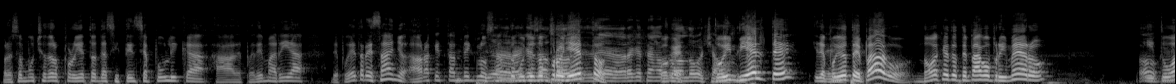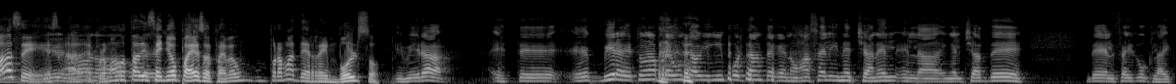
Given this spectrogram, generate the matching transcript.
por eso muchos de los proyectos de asistencia pública ah, después de María, después de tres años, ahora que están desglosando muchos de esos proyectos. ahora que están aprobando los tú chavos, sí. inviertes y después yo te pago. No es que yo te pago primero y tú haces. Sí, Es- no, ah, el programa no está diseñado eso. para eso. El programa es un, un programa de reembolso. Y mira, este, eh, mira, esto es una pregunta bien importante que nos hace el Inet Channel en, la, en el chat de, del Facebook Live.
